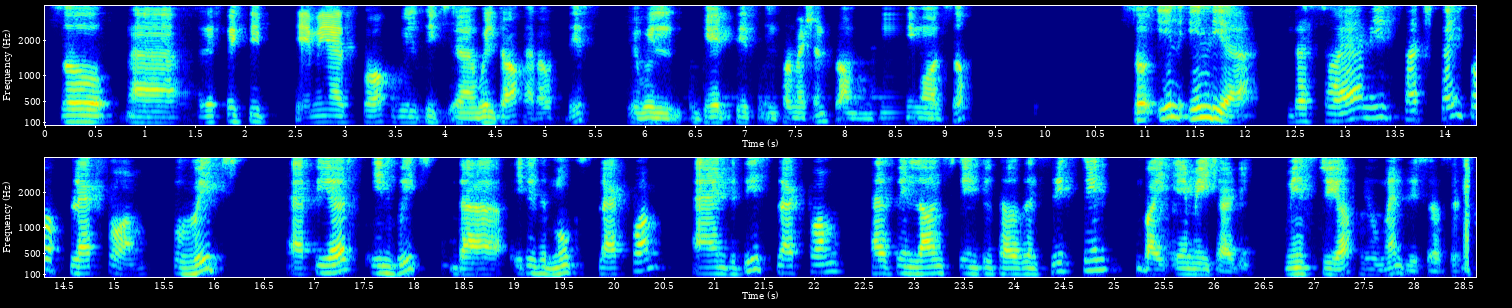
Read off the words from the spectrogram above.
So uh, respective Emir spoke will teach uh, will talk about this. You will get this information from him also. So in India, the SWAYAM is such type of platform which appears in which the it is a MOOCs platform and this platform has been launched in 2016 by MHRD, Ministry of Human Resources.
